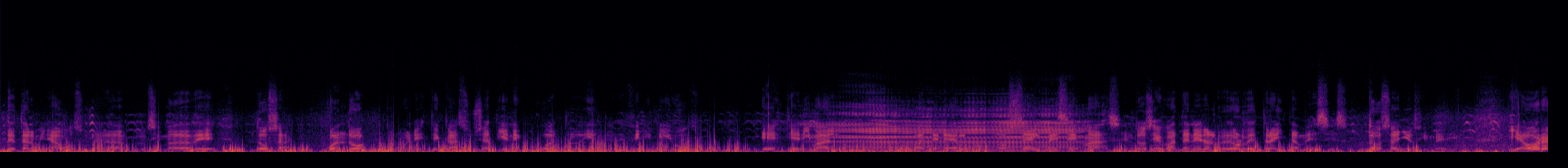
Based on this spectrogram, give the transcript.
determinamos una edad aproximada de dos años. Cuando, como en este caso, ya tiene cuatro dientes definitivos, este animal va a tener unos seis meses más, entonces va a tener alrededor de 30 meses, dos años y medio. Y ahora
